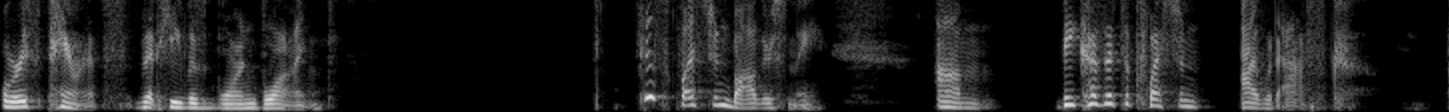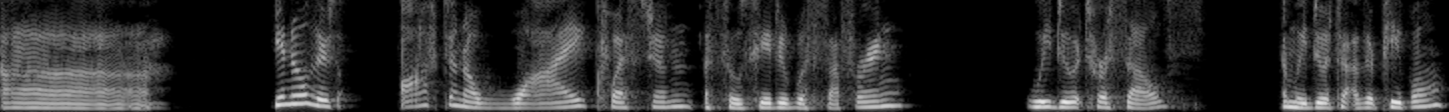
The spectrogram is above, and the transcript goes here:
or his parents that he was born blind? This question bothers me um, because it's a question I would ask. Uh, you know, there's often a why question associated with suffering. We do it to ourselves and we do it to other people.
